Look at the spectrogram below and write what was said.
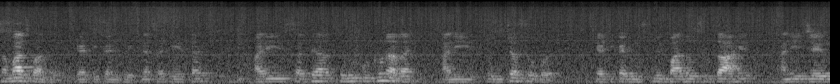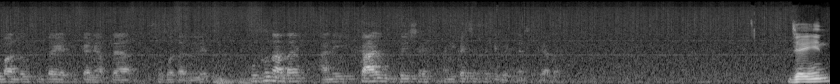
समाज बांधव या ठिकाणी भेटण्यासाठी येत आहेत. आणि सध्या तुम्ही कुठून आलाय आणि तुमच्यासोबत या ठिकाणी मुस्लिम बांधवसुद्धा आहेत आणि जैन बांधवसुद्धा या ठिकाणी आपल्यासोबत आलेले आहेत. कुठून आलाय आणि काय उद्देश आहे आणि कशासाठी भेटण्यासाठी आलाय? जय हिंद.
